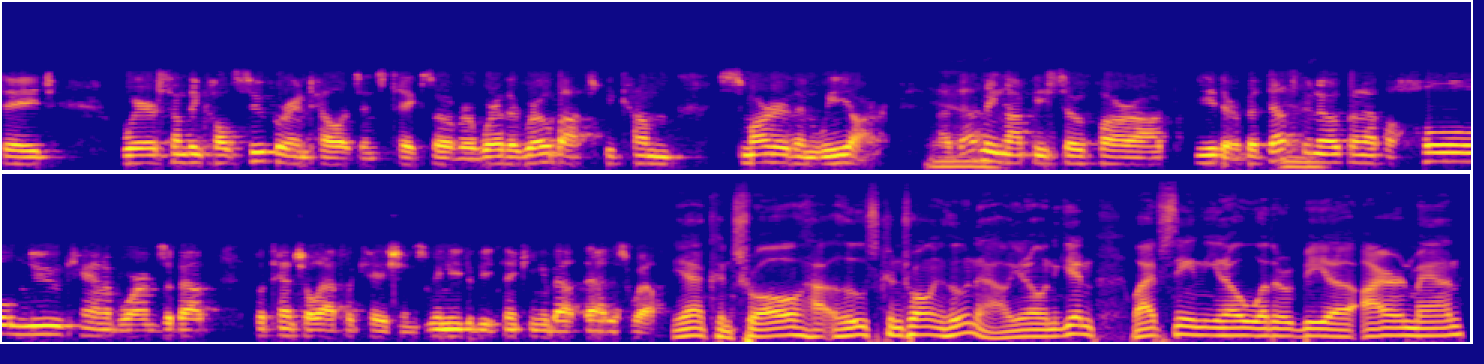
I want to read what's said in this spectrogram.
stage where something called superintelligence takes over, where the robots become smarter than we are. Yeah. Uh, that may not be so far off either, but that's yeah. going to open up a whole new can of worms about potential applications. We need to be thinking about that as well. Yeah, control. How, who's controlling who now? You know, and again, I've seen, you know, whether it be uh, Iron Man,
